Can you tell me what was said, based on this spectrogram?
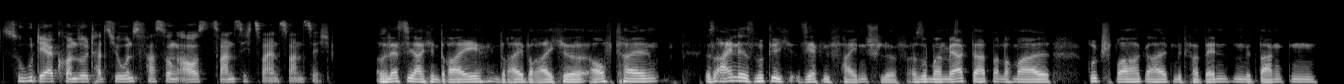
zu der Konsultationsfassung aus 2022? Also lässt sich eigentlich in drei, in drei Bereiche aufteilen. Das eine ist wirklich sehr viel Feinschliff. Also man merkt, da hat man nochmal Rücksprache gehalten mit Verbänden, mit Banken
